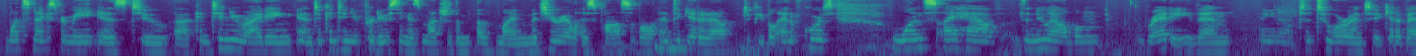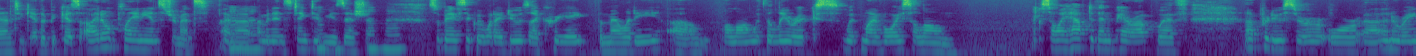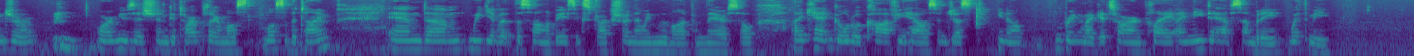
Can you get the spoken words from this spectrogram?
what's next for me is to uh, continue writing and to continue producing as much of, the, of my material as possible and to get it out to people. And of course, once I have the new album ready, then you know to tour and to get a band together because I don't play any instruments. I'm, a, I'm an instinctive musician. So basically, what I do is I create the melody um, along with the lyrics with my voice alone. So I have to then pair up with a producer or uh, an arranger or a musician, guitar player most most of the time, and um, we give it the song a basic structure, and then we move on from there. So I can't go to a coffee house and just you know bring my guitar and play. I need to have somebody with me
